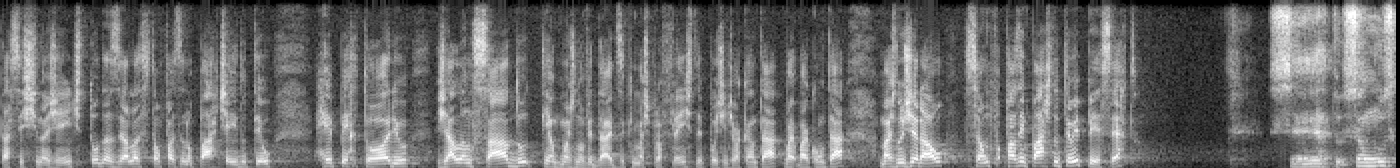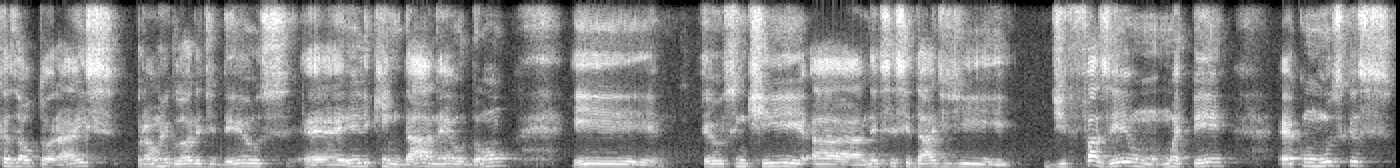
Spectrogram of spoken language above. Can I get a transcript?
está assistindo a gente, todas elas estão fazendo parte aí do teu repertório já lançado. Tem algumas novidades aqui mais para frente, depois a gente vai cantar, vai, vai contar, mas no geral são, fazem parte do teu EP, certo? Certo, são músicas autorais para honra e glória de Deus. É Ele quem dá, né, o dom. E eu senti a necessidade de, de fazer um, um EP é, com músicas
